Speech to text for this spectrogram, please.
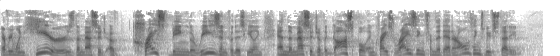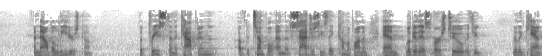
everyone hears the message of Christ being the reason for this healing and the message of the gospel and Christ rising from the dead and all the things we've studied. And now the leaders come. The priests and the captain of the temple and the Sadducees, they come upon them. And look at this, verse 2. If you really can't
